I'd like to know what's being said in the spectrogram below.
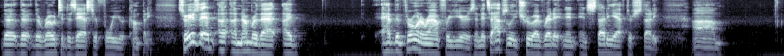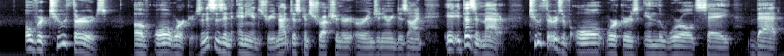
the, the, the road to disaster for your company. So here's a, a number that I've have been thrown around for years, and it's absolutely true. I've read it in, in study after study. Um, over two thirds of all workers, and this is in any industry, not just construction or, or engineering design, it, it doesn't matter. Two thirds of all workers in the world say that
